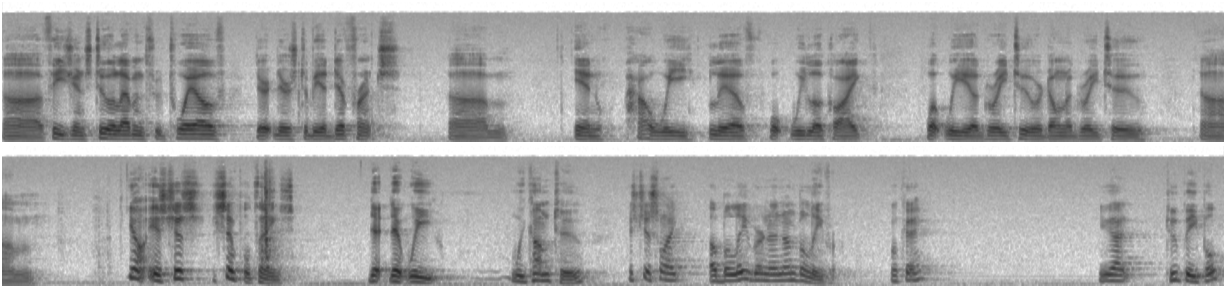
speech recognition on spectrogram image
Uh, Ephesians 2 11 through 12, there, there's to be a difference um, in how we live, what we look like, what we agree to or don't agree to. Um, you know, it's just simple things that, that we, we come to. It's just like a believer and an unbeliever, okay? You got two people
